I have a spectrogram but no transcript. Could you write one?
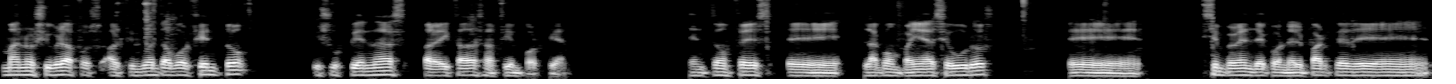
manos y brazos al 50% y sus piernas paralizadas al 100%. Entonces, eh, la compañía de seguros, eh, simplemente con el parte de,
